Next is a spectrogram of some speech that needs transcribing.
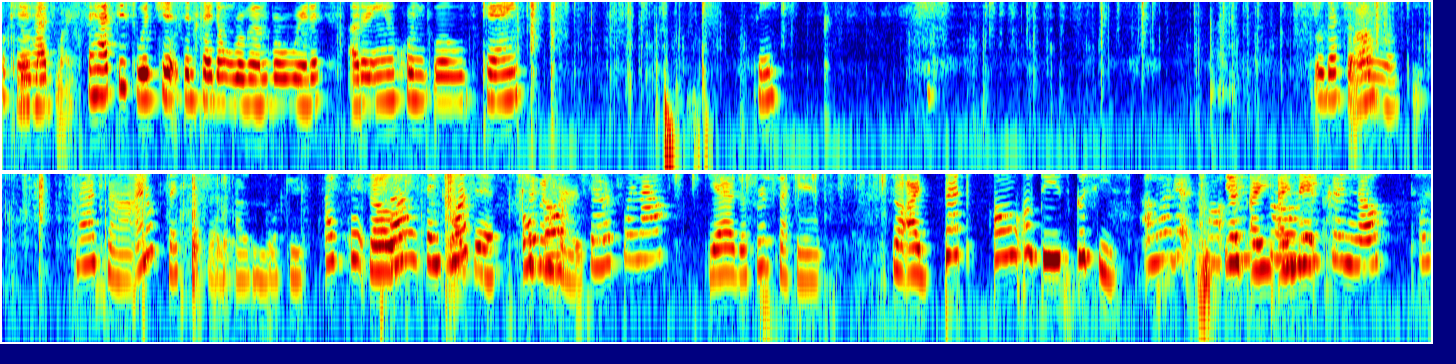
Okay, So I, that's why. I had to switch it since I don't remember where the other unicorn goes. came. See? So that's unlucky. No, it's not. I don't think that's an unlucky. I think. So, I don't think let's open I hers. upstairs for now. Yeah, just for a second. So I bet all of these squishies. I'm gonna get caught. Yes, I- so I made- could know. I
